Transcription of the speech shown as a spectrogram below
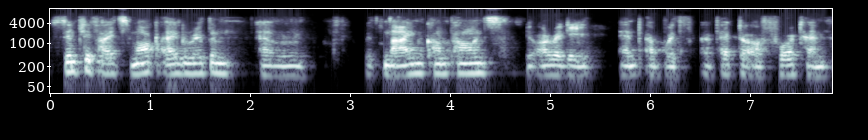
simplified smog algorithm um, with nine compounds. You already end up with a factor of 4 times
